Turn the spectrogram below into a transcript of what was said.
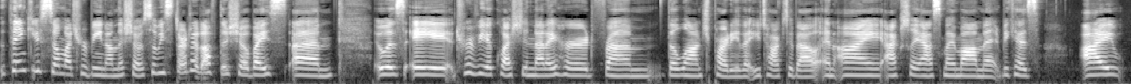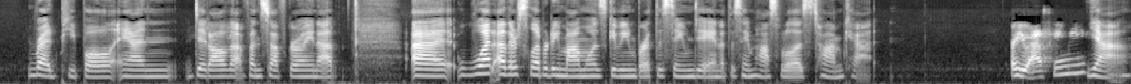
thank you so much for being on the show. So we started off the show by um, it was a trivia question that I heard from the launch party that you talked about, and I actually asked my mom it because I read people and did all that fun stuff growing up. Uh, what other celebrity mom was giving birth the same day and at the same hospital as TomKat? Are you asking me? Yeah.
